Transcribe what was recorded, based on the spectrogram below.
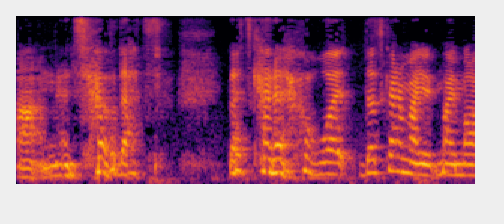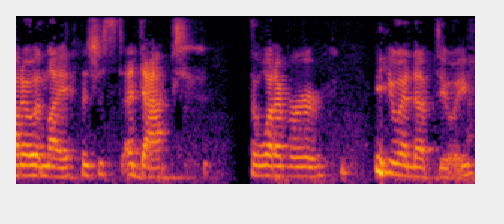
Um, and so that's that's kind of what that's kind of my my motto in life is just adapt to whatever you end up doing.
